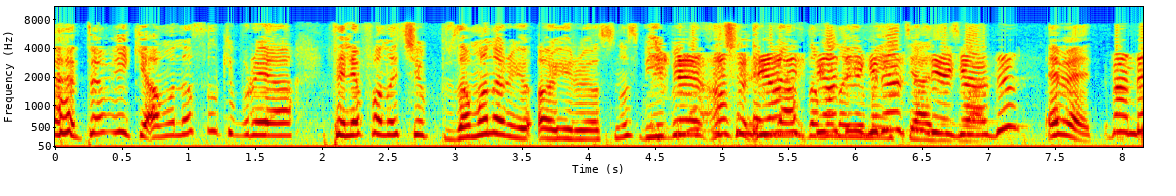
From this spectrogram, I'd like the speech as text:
tabii ki ama nasıl ki buraya telefon açıp zaman arıyor, ayırıyorsunuz. Birbiriniz İşte için de yani biraz zaman ihtiyacını ayırmaya diye ihtiyacınız var. geldi. Evet. Ben de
